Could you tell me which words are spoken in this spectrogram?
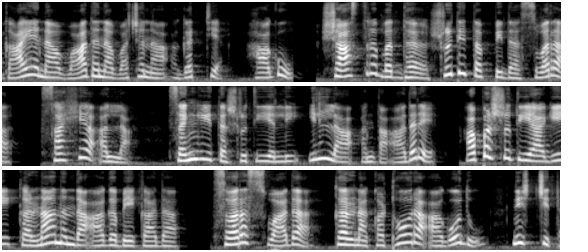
ಗಾಯನ, ವಾದನ, ವಚನ ಅಗತ್ಯ ಹಾಗೂ ಶಾಸ್ತ್ರಬದ್ಧ ಶ್ರುತಿ ತಪ್ಪಿದ ಸ್ವರ ಸಹ್ಯ ಅಲ್ಲ. ಸಂಗೀತ ಶ್ರುತಿಯಲ್ಲಿ ಇಲ್ಲ ಅಂತ ಆದರೆ ಅಪಶ್ರುತಿಯಾಗಿ ಕರ್ಣಾನಂದ ಆಗಬೇಕಾದ ಸ್ವರಸ್ವಾದ ಕರ್ಣ ಕಠೋರ ಆಗೋದು ನಿಶ್ಚಿತ.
